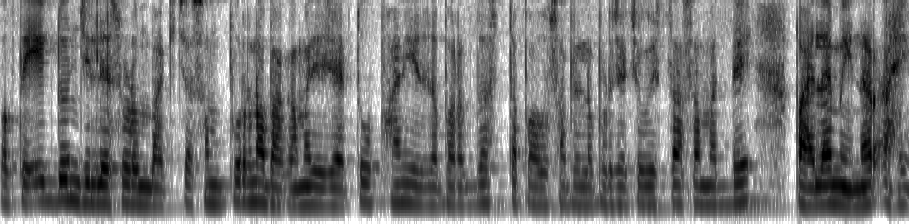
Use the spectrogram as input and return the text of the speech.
फक्त एक दोन जिल्हे सोडून बाकीच्या संपूर्ण भागामध्ये जे आहे तुफानी जबरदस्त पाऊस आपल्याला पुढच्या चोवीस तासामध्ये पाहायला मिळणार आहे.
